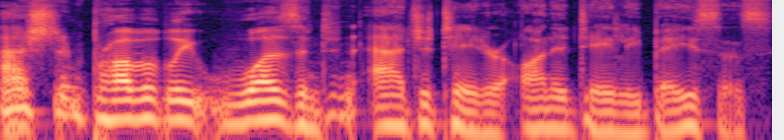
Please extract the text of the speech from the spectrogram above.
Ashton probably wasn't an agitator on a daily basis.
